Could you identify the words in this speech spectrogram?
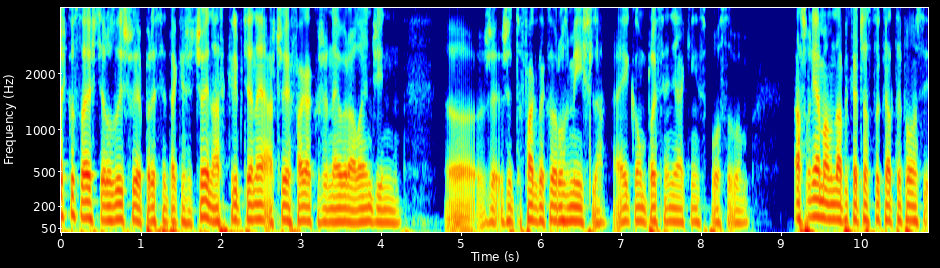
ťažko sa ešte rozlišuje presne také, že čo je naskriptené a čo je fakt akože neural engine, uh, že, že to fakt ako rozmýšľa, hej, komplexne nejakým spôsobom aspoň ja mám napríklad častokrát ten problém si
